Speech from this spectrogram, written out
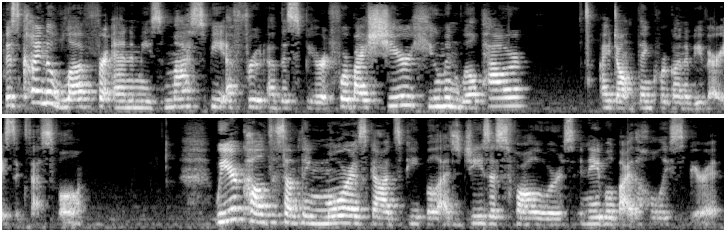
This kind of love for enemies must be a fruit of the Spirit, for by sheer human willpower, I don't think we're going to be very successful. We are called to something more as God's people, as Jesus followers, enabled by the Holy Spirit.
